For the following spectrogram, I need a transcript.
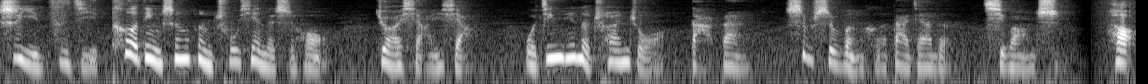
是以自己特定身份出现的时候，就要想一想，我今天的穿着打扮是不是吻合大家的期望值？好，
